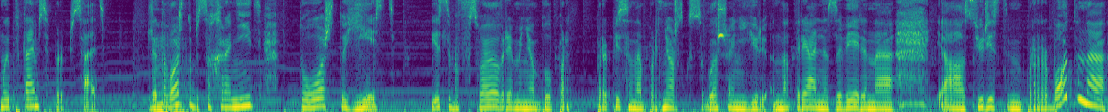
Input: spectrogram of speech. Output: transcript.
мы пытаемся прописать для mm-hmm. того, чтобы сохранить то, что есть. Если бы в свое время у него было прописанное партнерское соглашение, нотариально заверенное, а, с юристами проработанное,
